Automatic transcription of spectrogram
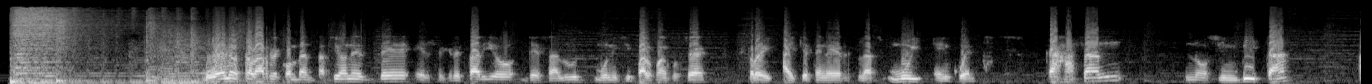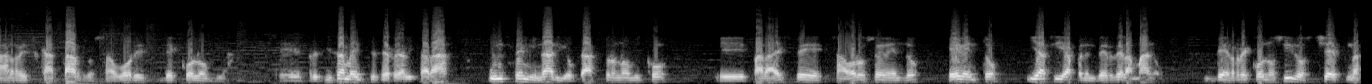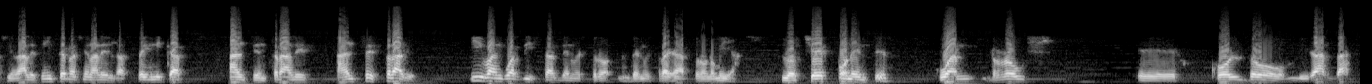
Bueno, estas las recomendaciones del secretario de Salud Municipal, Juan José Rey. Hay que tenerlas muy en cuenta. Cajazán nos invita a rescatar los sabores de Colombia. Eh, precisamente se realizará un seminario gastronómico eh, para este sabroso evento, evento y así aprender de la mano de reconocidos chefs nacionales e internacionales las técnicas ancestrales, ancestrales y vanguardistas de, nuestro, de nuestra gastronomía. Los chefs ponentes, Juan Roche, eh, Coldo Miranda,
